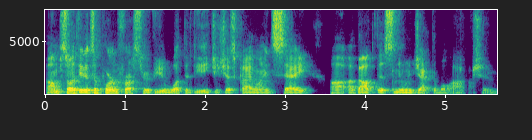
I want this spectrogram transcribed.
Um, so I think it's important for us to review what the DHHS guidelines say uh, about this new injectable option.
